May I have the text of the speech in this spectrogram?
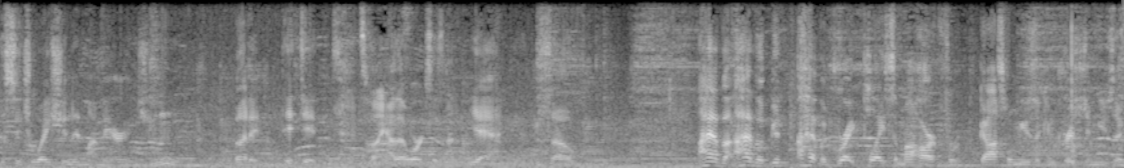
the situation in my marriage, but it it didn't. It's funny how that works, isn't it? Yeah. So I have a, I have a good I have a great place in my heart for gospel music and Christian music,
